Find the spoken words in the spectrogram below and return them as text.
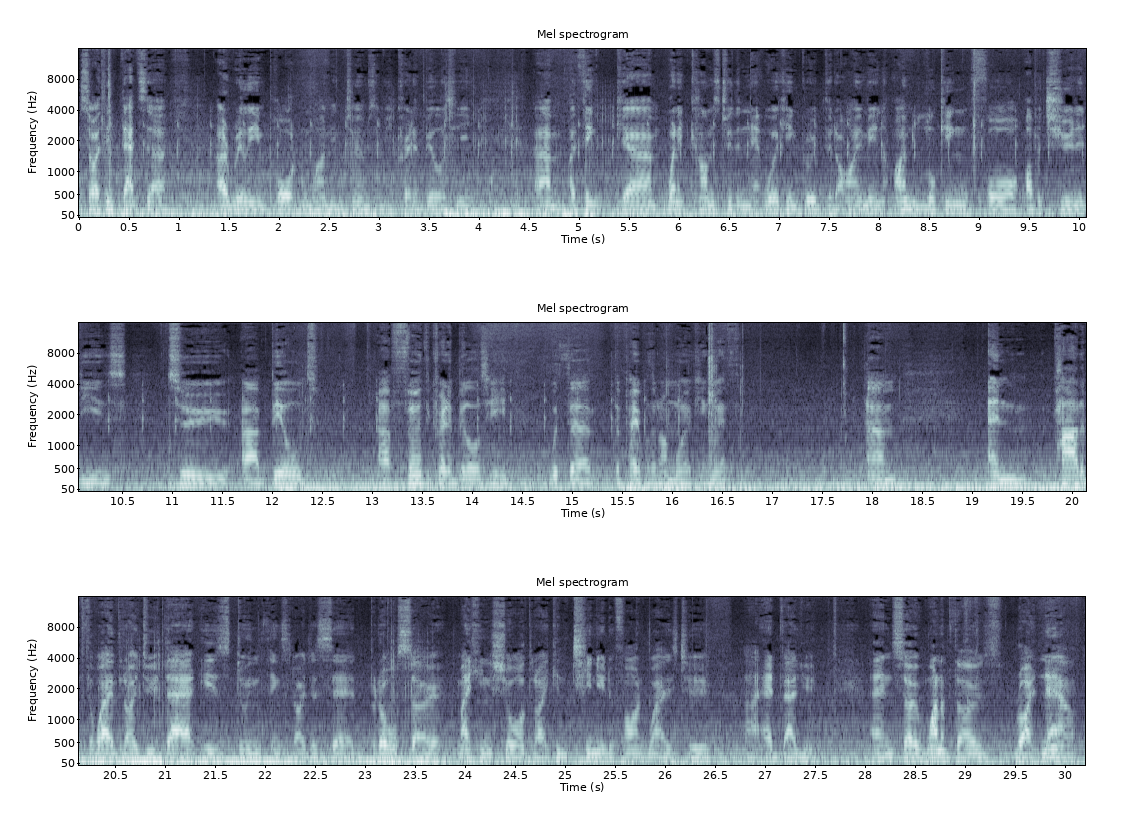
So I think that's a, a really important one in terms of your credibility um, I think um, when it comes to the networking group that I'm in, I'm looking for opportunities to uh, build uh, further credibility with the, the people that I'm working with. Um, and part of the way that I do that is doing the things that I just said, but also making sure that I continue to find ways to uh, add value. And so, one of those right now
